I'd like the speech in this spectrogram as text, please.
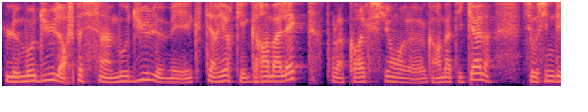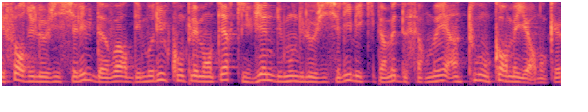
le module, alors je ne sais pas si c'est un module, mais extérieur, qui est Grammalect, pour la correction euh, grammaticale. C'est aussi une des forces du logiciel libre d'avoir des modules complémentaires qui viennent du monde du logiciel libre et qui permettent de former un tout encore meilleur. Donc, euh,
